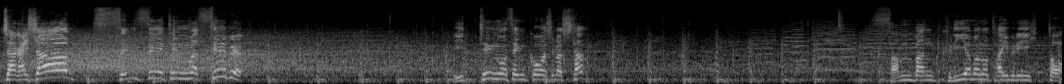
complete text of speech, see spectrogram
ッチャー返した先制点は西武。1点を先行しました。3番栗山のタイムリーヒット。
